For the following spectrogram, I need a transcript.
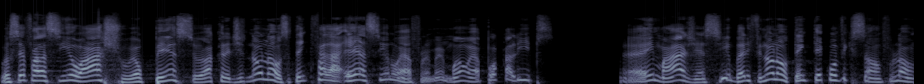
Você fala assim, eu acho, eu penso, eu acredito. Não, não, você tem que falar, é assim ou não é? Eu falei, meu irmão, é Apocalipse. É imagem, é símbolo. Ele falou, não, não, tem que ter convicção. Eu falei, não,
